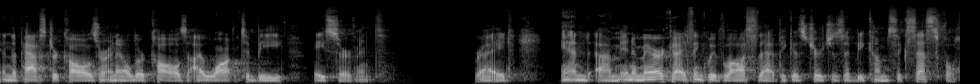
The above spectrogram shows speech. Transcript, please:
and the pastor calls or an elder calls. I want to be a servant, right? And um, in America, I think we've lost that because churches have become successful.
